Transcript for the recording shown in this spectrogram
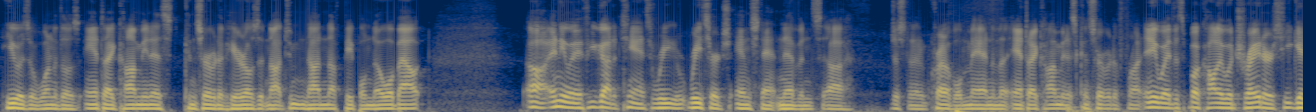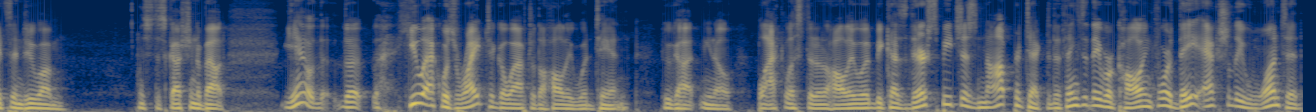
he was a, one of those anti-communist conservative heroes that not too, not enough people know about. Uh, anyway, if you got a chance, re- research M. Stanton Evans. Uh, just an incredible man in the anti-communist conservative front. Anyway, this book, Hollywood Traitors, he gets into um, this discussion about, yeah, the, the HUAC was right to go after the Hollywood Ten, who got you know blacklisted in Hollywood because their speech is not protected. The things that they were calling for, they actually wanted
